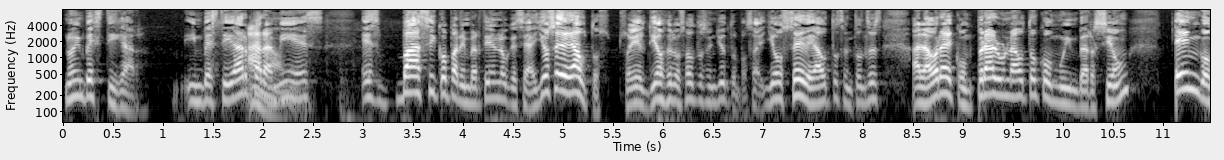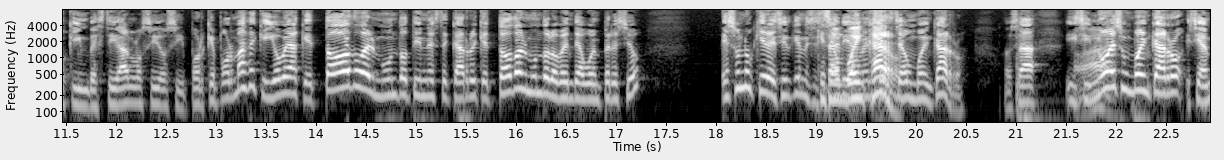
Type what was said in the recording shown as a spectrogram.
no investigar. Investigar Ah, para no. mí es, es básico para invertir en lo que sea. Yo sé de autos, soy el dios de los autos en YouTube, o sea, yo sé de autos, entonces a la hora de comprar un auto como inversión, tengo que investigarlo sí o sí, porque por más de que yo vea que todo el mundo tiene este carro y que todo el mundo lo vende a buen precio, eso no quiere decir que sea un necesariamente buen carro. sea un buen carro. O sea, y si Ah. no es un buen carro, si, a-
